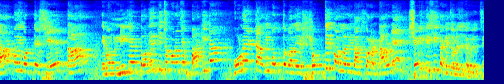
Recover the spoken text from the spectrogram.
তার পরিবর্তে সে তার এবং নিজের দলের কিছু করেছে বাকিটা কোন একটা আধিপত্যবাদের শক্তির কল্যাণে কাজ করার কারণে সেই দেশেই তাকে চলে যেতে হয়েছে।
